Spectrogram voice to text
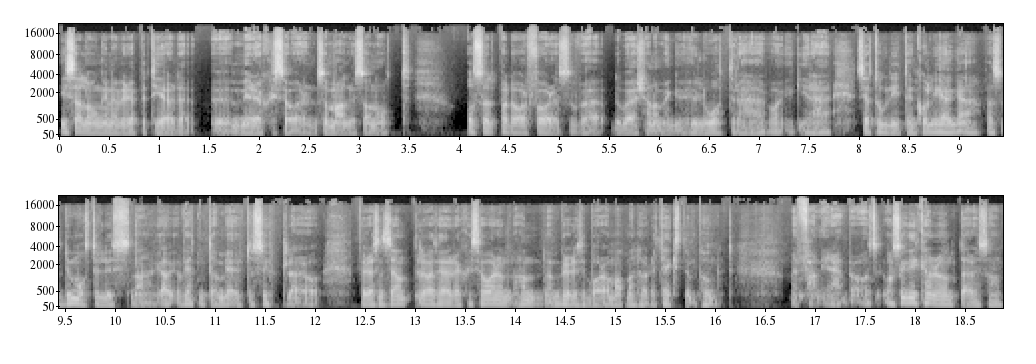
i salongen när vi repeterade eh, med regissören som aldrig sa något. Och så ett par dagar före så var jag, då började jag känna, men gud, hur låter det här? Vad är det här? Så jag tog dit en kollega. Alltså, du måste lyssna. Jag, jag vet inte om jag är ute och cyklar. Och för recensent, eller vad säger, regissören, han, han brydde sig bara om att man hörde texten, punkt. Men fan, är det här bra? Och så, och så gick han runt där och sa,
